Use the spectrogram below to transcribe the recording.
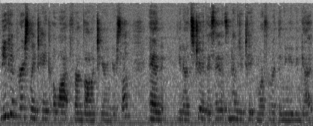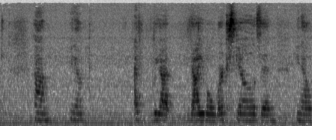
You can personally take a lot from volunteering yourself, and you know, it's true what they say that sometimes you take more from it than you even get. Um, you know, I've, we got valuable work skills, and you know,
